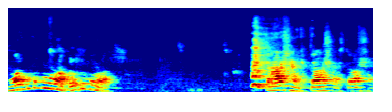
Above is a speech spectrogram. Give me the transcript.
Малко кола, първо кола. Страшен, страшен, страшен.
